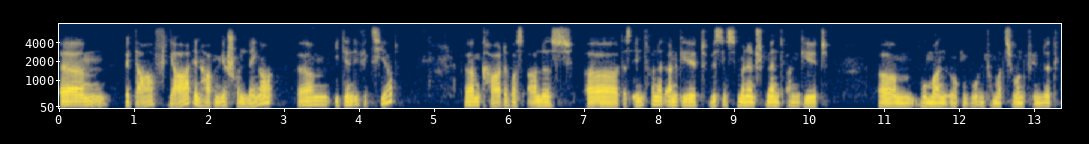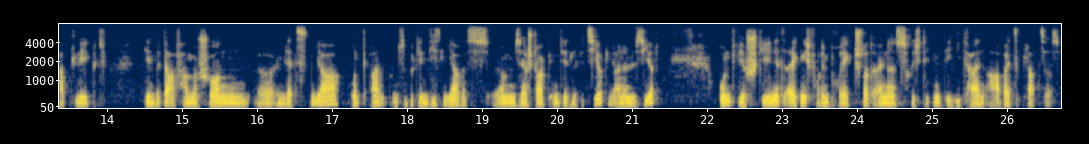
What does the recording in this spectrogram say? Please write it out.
Ähm, Bedarf ja, den haben wir schon länger ähm, identifiziert. Ähm, Gerade was alles äh, das Intranet angeht, Wissensmanagement angeht, ähm, wo man irgendwo Informationen findet, ablegt. Den Bedarf haben wir schon äh, im letzten Jahr und, an, und zu Beginn diesen Jahres ähm, sehr stark identifiziert und analysiert. Und wir stehen jetzt eigentlich vor dem Projektstart eines richtigen digitalen Arbeitsplatzes,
